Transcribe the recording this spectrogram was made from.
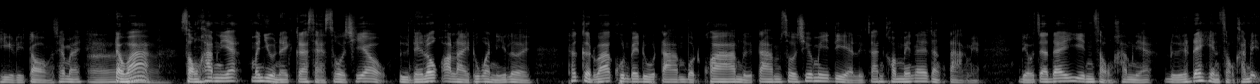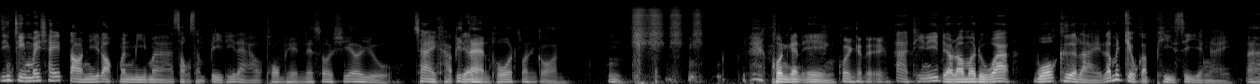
ทีรีตองใช่ไหมอ่แต่ว่าสองคำเนี้ยมันอยู่ในกระแสโซเชียลหรือในโลกออนไลน์ทุกวันนี้เลย ถ้าเกิดว่าคุณไปดูตามบทความหรือตามโซเชียลมีเดียหรือการคอมเมนต์อะไรต่างๆเนี่ย เดี๋ยวจะได้ยินสองคำเนี้ยหรือได้เห็นสองคำนี้จริง ๆ ไม่ใช่ตอนนี้หรอกมันมีมาสองสมปีที่แล้ว ผมเห็นในโซเชียลอยู่ ใช่ครับพี่เดี๋ยวแตนโพสต์วันก่อนคนกันเอง คนกันเองอะทีนี้เดี๋ยวเรามาดูว่า woke คืออะไร แล้วมันเกี่ยวกับ PC ยังไงอ่า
